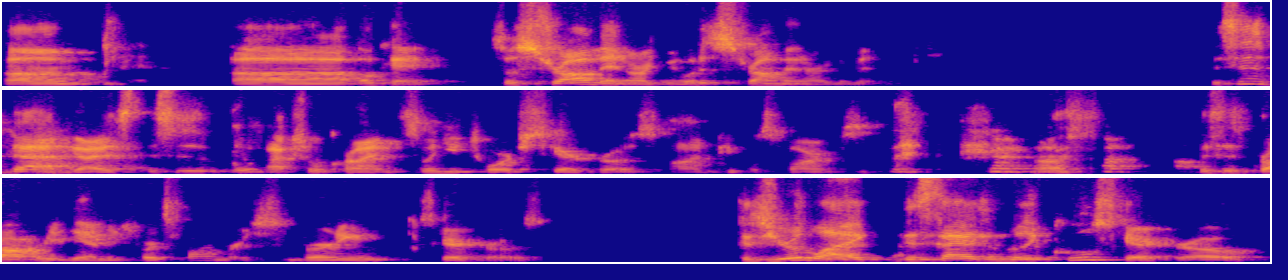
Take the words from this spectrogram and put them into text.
Um, uh, okay. So strawman argument. What is straw man argument? This is bad, guys. This is actual crime. This is when you torch scarecrows on people's farms. Uh, this is property damage towards farmers, burning scarecrows. Because you're like, this guy has a really cool scarecrow,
